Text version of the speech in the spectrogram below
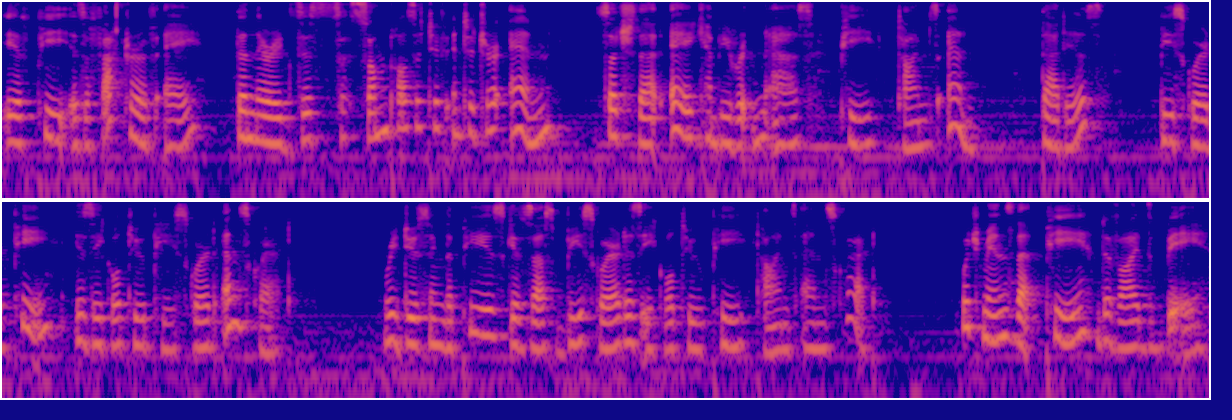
If p is a factor of a, then there exists some positive integer n such that a can be written as p times n. That is, b squared p is equal to p squared n squared. Reducing the p's gives us b squared is equal to p times n squared, which means that p divides b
